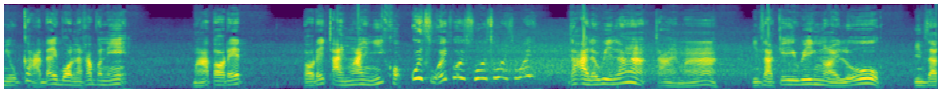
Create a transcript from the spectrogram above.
มีโอกาสได้บอลแล้วครับวันนี้ มาตอเรสตอเรสจ่ายมาอย่างนี้ขอ อุ้ยสวยสวยสวยสวยสวย ได้แล้ววีล่าจ่ายมา อินซากิวิ่งหน่อยลูก อินซา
